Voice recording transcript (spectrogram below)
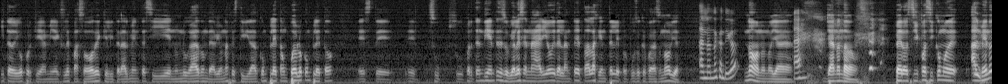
y te lo digo porque a mi ex le pasó de que literalmente así, en un lugar donde había una festividad completa, un pueblo completo, este, eh, su, su pretendiente se subió al escenario y delante de toda la gente le propuso que fuera su novia. ¿Andando contigo? No, no, no, ya, Ah. ya no andábamos. Pero sí fue así como de, al menos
